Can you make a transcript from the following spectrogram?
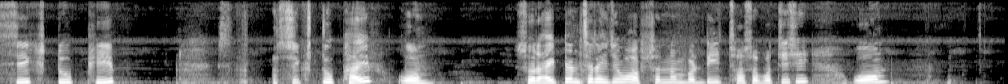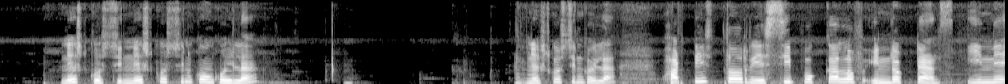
सिक्स टू फिफ six two five ohm so right answer option number D छः पचिश ohm next question next question कौन कहला নেক্সট କ୍ୱେଶ୍ଚିନ୍ କହିଲା what is the reciprocal of inductance in a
